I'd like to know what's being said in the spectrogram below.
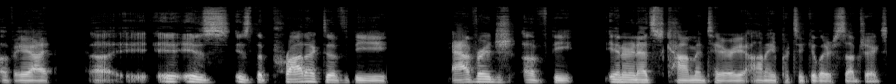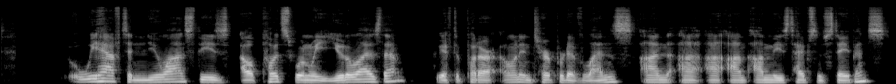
of AI uh, is is the product of the average of the internet's commentary on a particular subject. We have to nuance these outputs when we utilize them. We have to put our own interpretive lens on uh, on on these types of statements.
